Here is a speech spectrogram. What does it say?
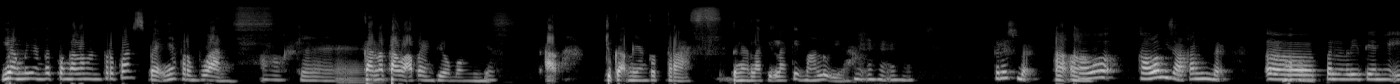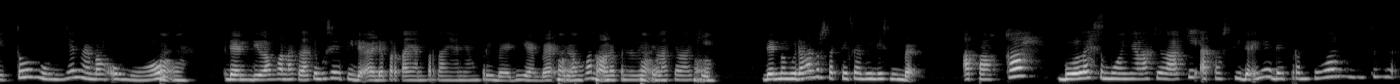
yang menyangkut pengalaman perempuan sebaiknya perempuan Oke. karena tahu apa yang diomongin Yes. Ah, juga menyangkut trust dengan laki-laki malu ya Terus Mbak, Heeh. kalau kalau misalkan nih Mbak, eh, Mm-mm. penelitiannya itu mungkin memang umum Mm-mm. dan dilakukan laki-laki, maksudnya tidak ada pertanyaan-pertanyaan yang pribadi ya Mbak, dilakukan mm-mm, oleh peneliti laki-laki. mm-mm. Dan menggunakan perspektif feminis nih Mbak, apakah boleh semuanya laki-laki atau setidaknya ada perempuan gitu Mbak?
